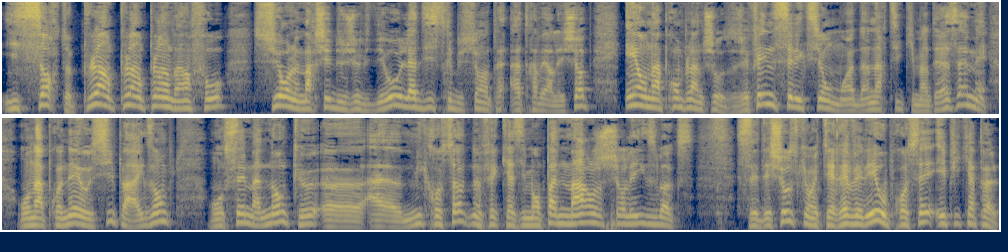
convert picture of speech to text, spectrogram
Ils sortent plein, plein, plein d'infos sur le marché du jeu vidéo, la distribution à, travers les shops, et on apprend plein de choses. J'ai fait une sélection, moi, d'un article qui m'intéressait, mais on apprenait aussi, par exemple, on sait maintenant que euh, Microsoft ne fait quasiment pas de marge sur les Xbox. C'est des choses qui ont été révélées au procès Epic Apple.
